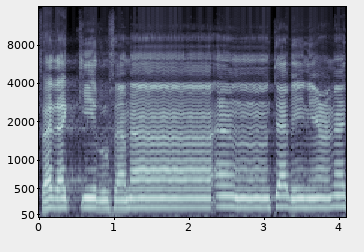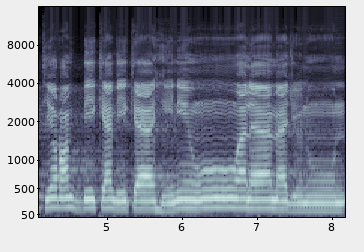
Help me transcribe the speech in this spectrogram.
فذكر فما أنت بنعمة ربك بكاهن ولا مجنون.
